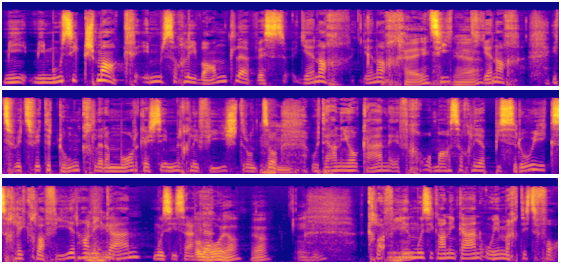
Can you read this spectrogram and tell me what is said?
mein, mein Musikgeschmack immer so ein bisschen wandeln, je nach, je nach Okay, Zeit, ja. je nach, jetzt wird es wieder dunkler, am Morgen ist es immer ein bisschen feister und so. Mhm. Und dann habe ich auch gerne einfach auch mal so ein bisschen etwas Ruhiges, ein bisschen Klavier habe ich Mhm. gerne, muss ich sagen. Oh, ja, ja. Mhm. Klaviermusik habe ich gerne und ich möchte jetzt von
